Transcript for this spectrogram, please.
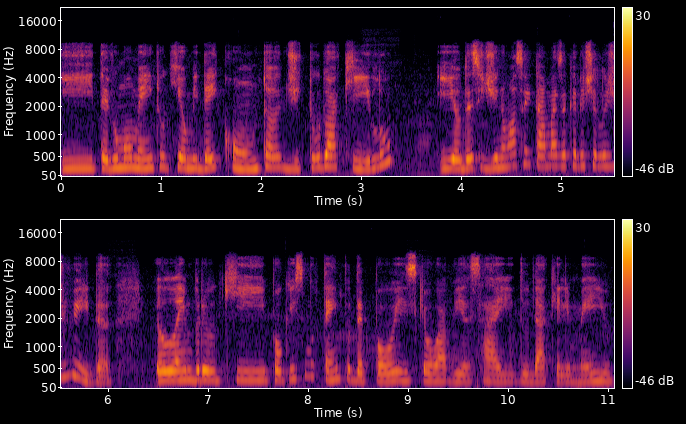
E teve um momento que eu me dei conta de tudo aquilo e eu decidi não aceitar mais aquele estilo de vida. Eu lembro que pouquíssimo tempo depois que eu havia saído daquele meio,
